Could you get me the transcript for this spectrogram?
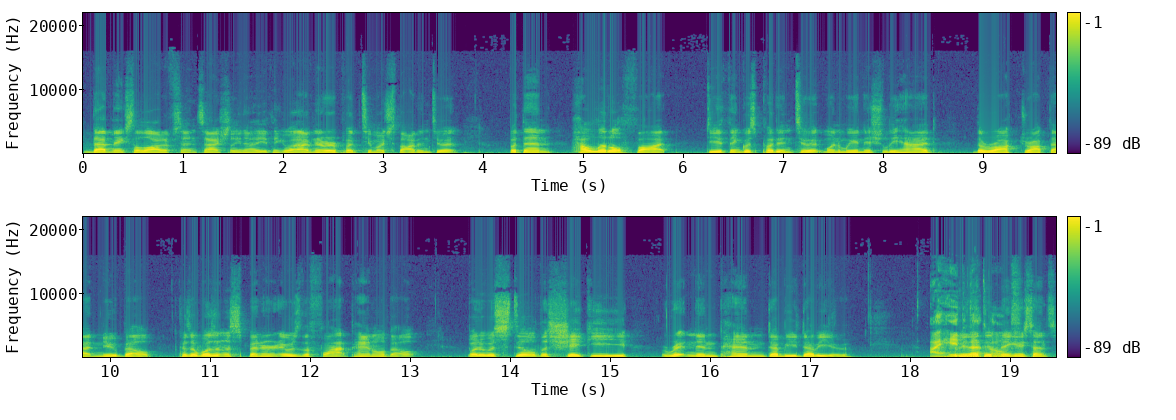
that makes a lot of sense actually. Now that you think about it, I've never put too much thought into it. But then, how little thought do you think was put into it when we initially had The Rock drop that new belt? Because it wasn't a spinner; it was the flat panel belt, but it was still the shaky, written in pen WW. I I mean, that, that, didn't belt. make any sense.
